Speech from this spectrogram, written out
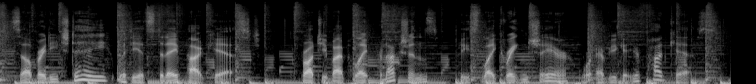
Celebrate each day with the It's Today podcast. Brought to you by Polite Productions. Please like, rate, and share wherever you get your podcasts.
